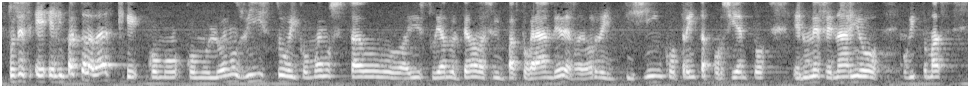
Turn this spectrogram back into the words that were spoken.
Entonces, eh, el impacto, la verdad es que como, como lo hemos visto y como hemos estado ahí estudiando el tema, va a ser un impacto grande, de alrededor de 25, 30% en un escenario un poquito más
